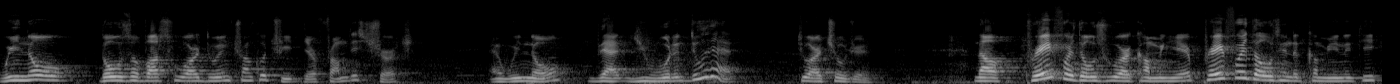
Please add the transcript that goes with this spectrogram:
we know those of us who are doing trunk or treat, they're from this church, and we know that you wouldn't do that to our children. Now, pray for those who are coming here, pray for those in the community,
